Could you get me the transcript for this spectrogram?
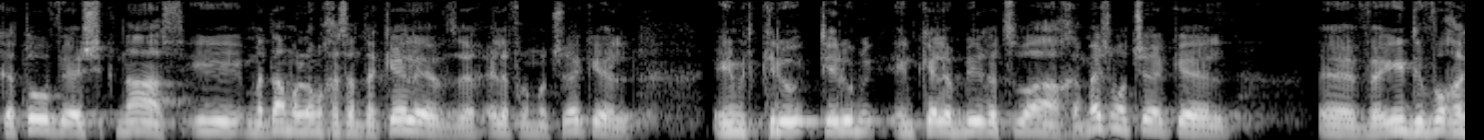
כתוב יש קנס, אם אדם לא מחסן את הכלב זה 1,400 שקל, אם כאילו, כאילו עם כלב בלי רצועה 500 שקל, אה, ואי דיווח על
